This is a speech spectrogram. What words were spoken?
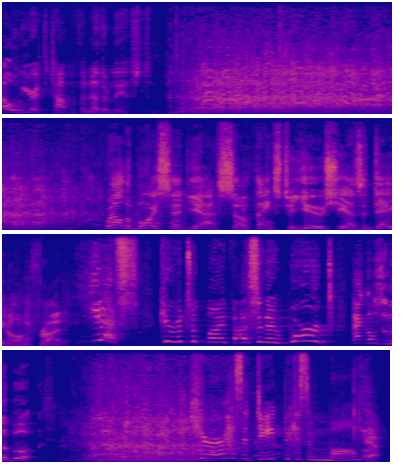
Oh, you're at the top of another list. Well, the boy said yes, so thanks to you, she has a date on Friday. Yes! Kyra took my advice and it worked! That goes in the book. Kyra has a date because of mom? Yeah.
